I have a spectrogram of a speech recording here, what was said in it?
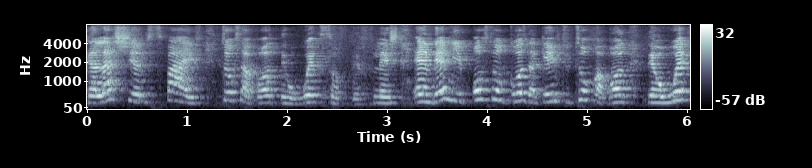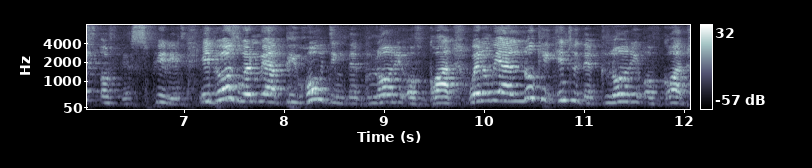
Galatians 5 talks about the works of the flesh. And then it also goes again to talk about the works of the spirit. It goes when we are beholding the glory of God, when we are looking into the glory of God,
